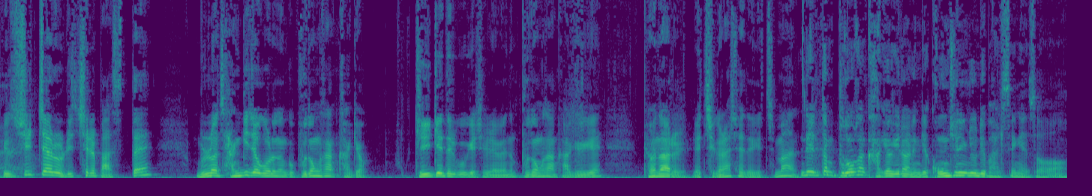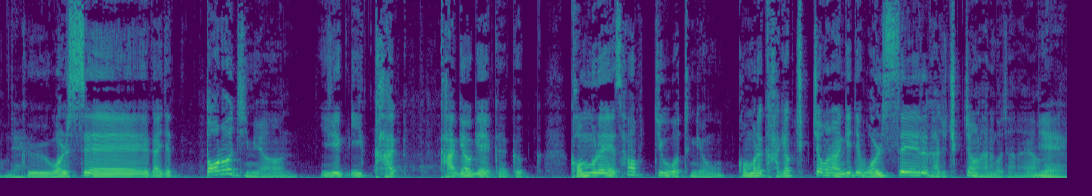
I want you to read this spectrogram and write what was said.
그래서 실제로 리츠를 봤을 때 물론 장기적으로는 그 부동산 가격 길게 들고 계시려면 부동산 가격의 변화를 예측을 하셔야 되겠지만 근데 일단 부동산 가격이라는 게 공실률이 발생해서 네. 그 월세가 이제 떨어지면 이게 이 가, 가격의 그, 그 건물의 상업지구 같은 경우 건물의 가격 측정을 하는 게 이제 월세를 가지고 측정을 하는 거잖아요. 예.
